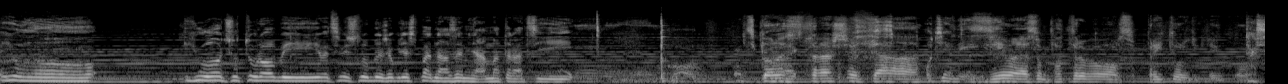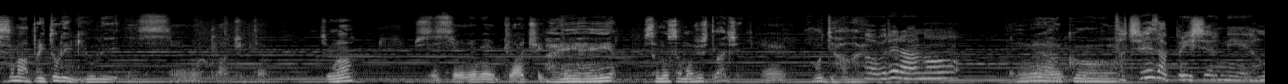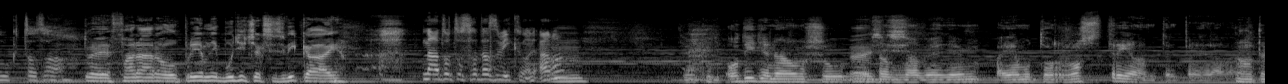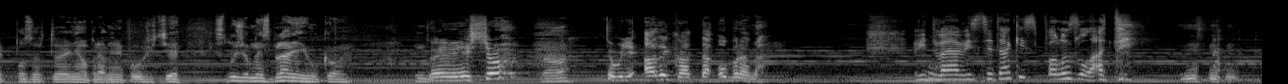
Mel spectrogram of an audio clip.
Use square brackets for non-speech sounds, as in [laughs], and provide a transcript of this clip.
Julo, Julo, čo tu robí? Veď si mi slúbil, že budeš spať na zemi na matraci. To je strašne tá Otený. zima, ja som potreboval sa prituliť k nej. Tak si sa mal prituliť, Juli. Som ho tlačiť tam. Čo? Že sa s ňou nebudem tlačiť. Hej, hej, so mnou sa môžeš tlačiť. Hej. Choď ďalej. Dobré ráno. Ako... To čo je za príšerný hluk toto? To je farárov, príjemný budiček, si zvykaj. Na toto sa dá zvyknúť, áno? Mm. Ja keď odíde na omšu, ja tam nabehnem a ja mu to rozstrieľam, ten prehrávač. No tak pozor, to je neoprávnené použitie služobnej zbrane, Julko. To je vieš čo? No, To bude adekvátna obrana. Vy dvaja, vy ste takí spolu zlatí. [laughs]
